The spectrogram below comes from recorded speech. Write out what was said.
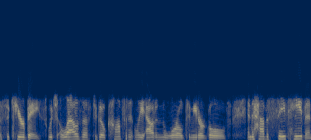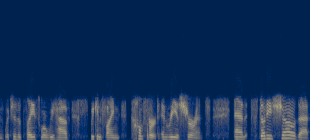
a secure base, which allows us to go confidently out in the world to meet our goals and to have a safe haven, which is a place where we have, we can find comfort and reassurance. And studies show that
